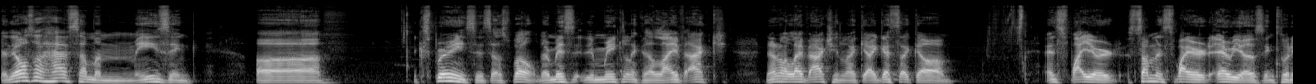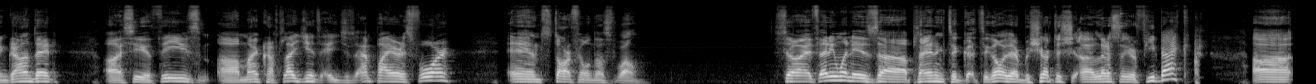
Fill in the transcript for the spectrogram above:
And they also have some amazing uh, experiences as well. They're they're making like a live action, not a live action, like I guess like a inspired some inspired areas, including Grounded, uh, Sea of Thieves, uh, Minecraft Legends, Age of Empires 4, and Starfield as well. So if anyone is uh, planning to go, to go there, be sure to sh- uh, let us know your feedback. Uh,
